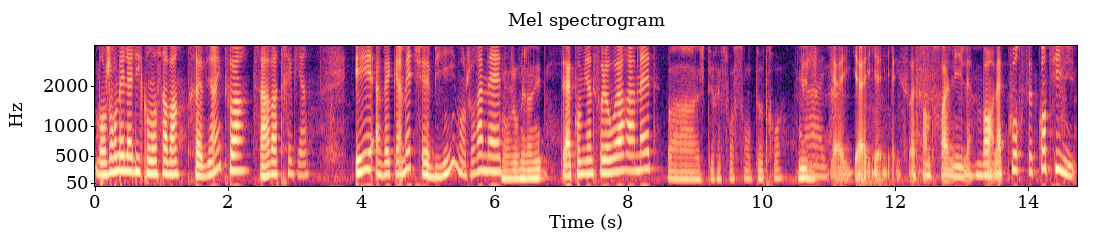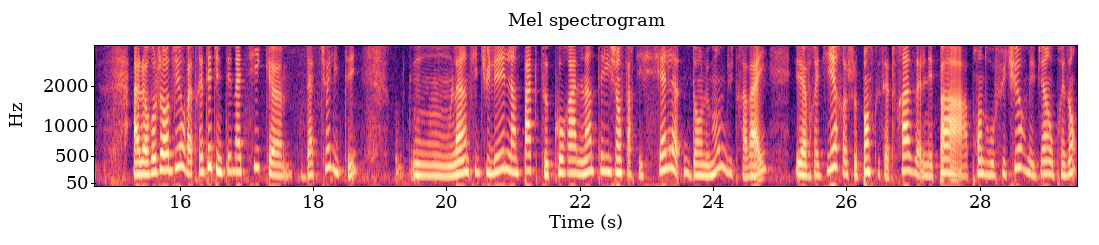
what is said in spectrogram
Bonjour Mélanie, comment ça va? Très bien et toi? Ça va très bien. Et avec Ahmed Chabi. Bonjour Ahmed. Bonjour Mélanie. T'es à combien de followers Ahmed? Bah je dirais 63 000. Aïe aïe aïe aïe 63 000. Bon, la course continue. Alors aujourd'hui on va traiter d'une thématique euh, d'actualité. On l'a intitulé L'impact qu'aura l'intelligence artificielle dans le monde du travail. Et à vrai dire, je pense que cette phrase, elle n'est pas à prendre au futur, mais bien au présent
